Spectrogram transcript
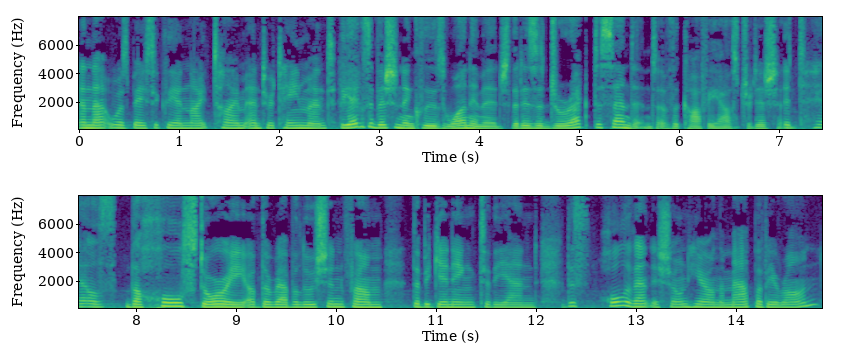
and that was basically a nighttime entertainment. The exhibition includes one image that is a direct descendant of the coffeehouse tradition. It tells the whole story of the revolution from the beginning to the end. This whole event is shown here on the map of Iran.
